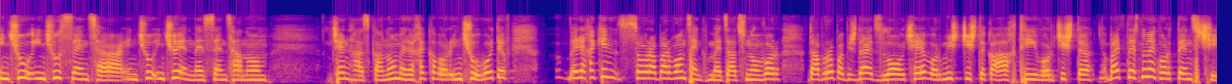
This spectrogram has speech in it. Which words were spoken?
ինչու ինչու սենց է ինչու ինչու են մեզ սենց անում չեն հասկանում երեխեքը որ ինչու որովհետև երեխեքին սովորաբար ոնց ենք մեծացնում, որ դաբրոպա բիժդայց զլո չէ, որ միշտ ճիշտը կհաղթի, որ ճիշտը, բայց տեսնում ենք, որ տենց չի։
